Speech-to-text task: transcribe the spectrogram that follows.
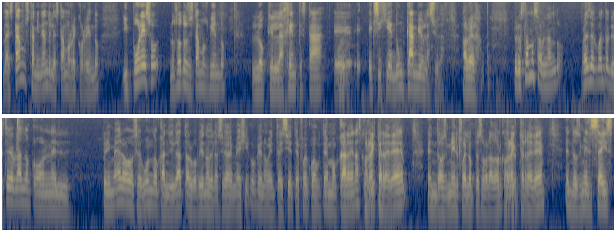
La estamos caminando y la estamos recorriendo. Y por eso nosotros estamos viendo lo que la gente está eh, exigiendo, un cambio en la ciudad. A ver, pero estamos hablando, haz de cuenta que estoy hablando con el primero o segundo candidato al gobierno de la Ciudad de México, que en 97 fue Cuauhtémoc Cárdenas Correcto. por el PRD, en 2000 fue López Obrador Correcto. por el PRD, en 2006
